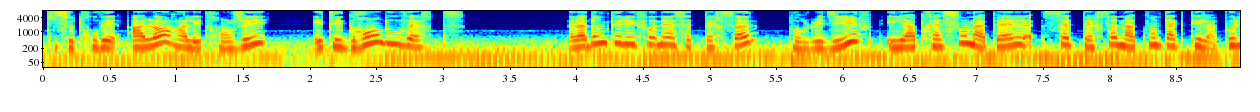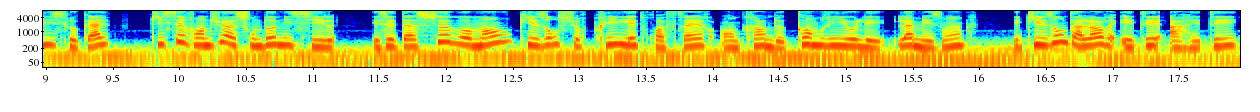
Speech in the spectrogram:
qui se trouvait alors à l'étranger, était grande ouverte. Elle a donc téléphoné à cette personne pour lui dire, et après son appel, cette personne a contacté la police locale qui s'est rendue à son domicile et c'est à ce moment qu'ils ont surpris les trois frères en train de cambrioler la maison et qu'ils ont alors été arrêtés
